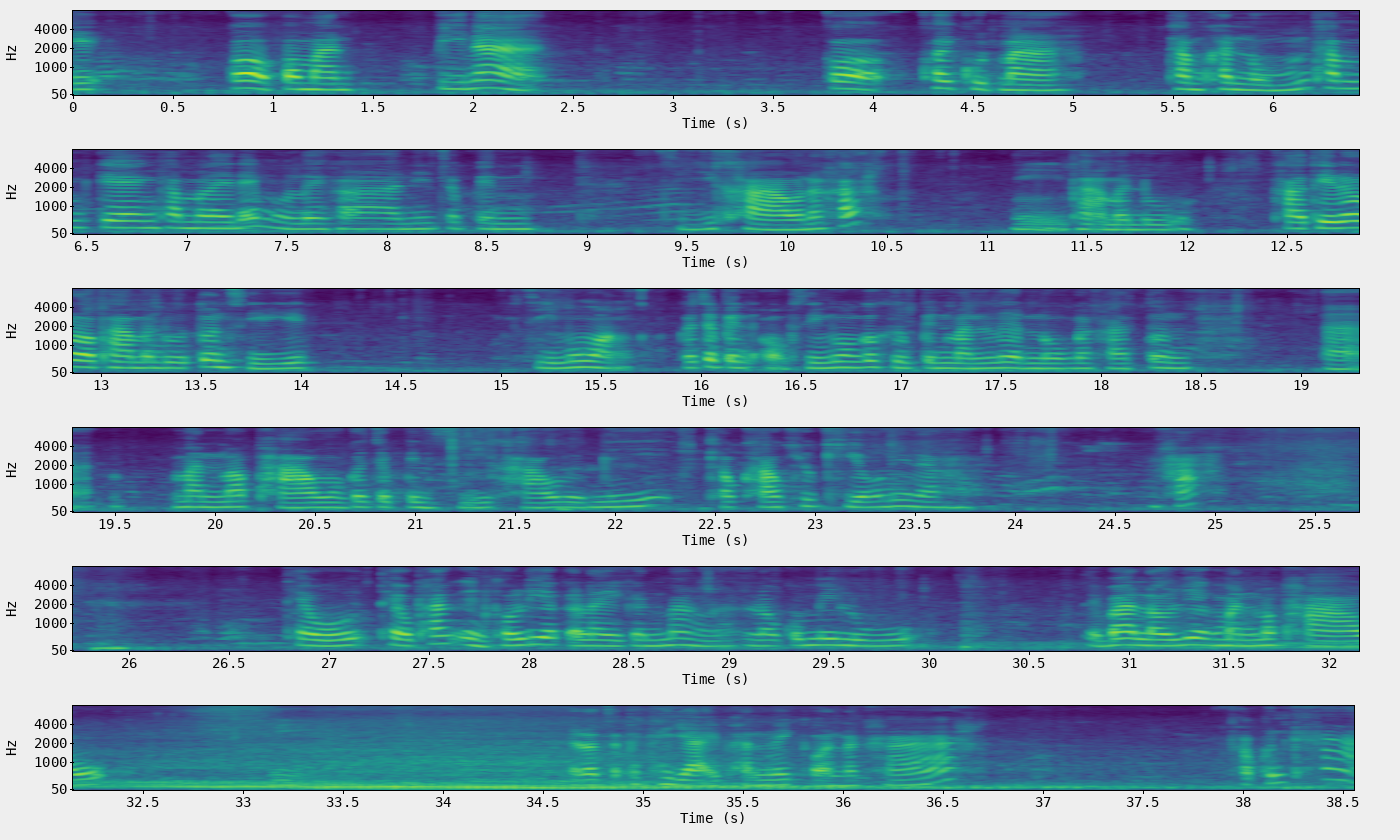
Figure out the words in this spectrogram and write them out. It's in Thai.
ก็ประมาณปีหน้า ก็ค่อยขุดมาทำขนมทำแกงทำอะไรได้หมดเลยค่ะ อันนี้จะเป็นสีขาวนะคะ นี่พามาดูคราวที่แล้วเราพามาดูต้นสีสีม่วงก็จะเป็นออกสีม่วงก็คือเป็นมันเลือดนกนะคะ ต้น มันมะพร้าวมันก็จะเป็นสีขาวแบบนี้ขาวขาวๆเขียวๆนี่แหละคะนะคะแถวแถวภาคอื่นเขาเรียกอะไรกันบ้างเราก็ไม่รู้ แต่บ้านเราเรียกมันมะพร้าวนี่เราจะไปขยายพันธุ์ไว้ก่อนนะคะ ขอบคุณค่ะ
